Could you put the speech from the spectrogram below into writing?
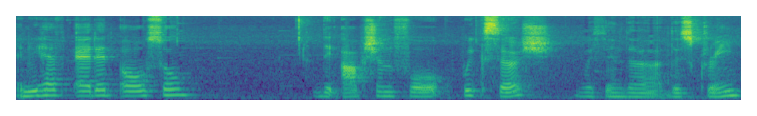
And we have added also the option for quick search within the, the screen.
